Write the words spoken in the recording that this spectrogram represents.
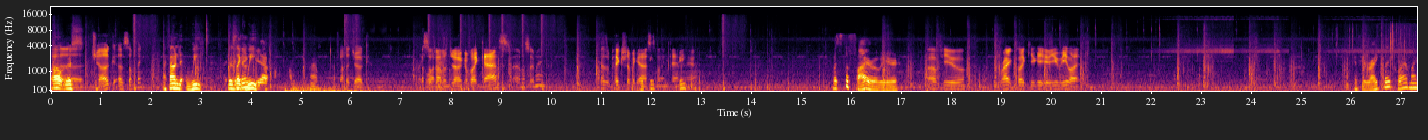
Oh, Found a there's. jug of something. I found wheat. There's I like think- wheat. Yeah. I found a jug. Like Also water. found a jug of like gas, I'm assuming. There's a picture of a gas tank filling can in here. what's the fire over here? Oh, if you right click, you get your UV light. If you right click, why am I?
